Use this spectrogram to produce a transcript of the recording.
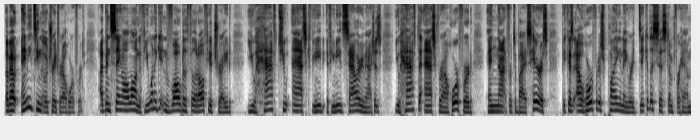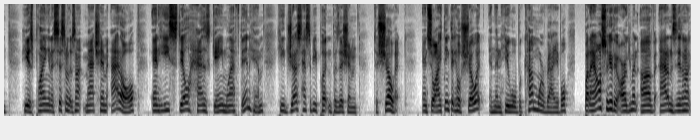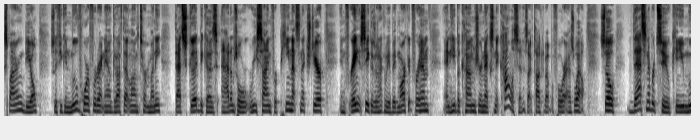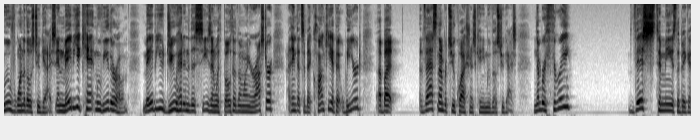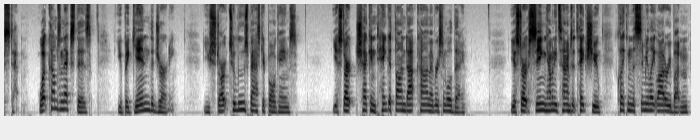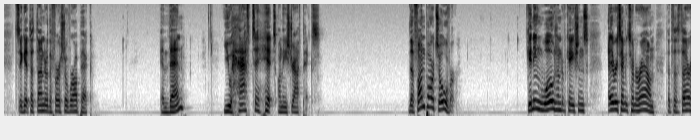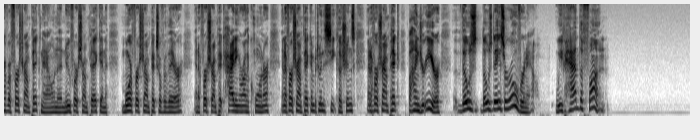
about any team that would trade for Al Horford. I've been saying all along, if you want to get involved with the Philadelphia trade, you have to ask if you need if you need salary matches, you have to ask for Al Horford and not for Tobias Harris because Al Horford is playing in a ridiculous system for him. He is playing in a system that does not match him at all, and he still has game left in him. He just has to be put in position to show it. And so I think that he'll show it and then he will become more valuable. But I also hear the argument of Adams is an expiring deal. So if you can move Horford right now, get off that long term money, that's good because Adams will re sign for peanuts next year in free agency because there's not going to be a big market for him. And he becomes your next Nick Collison, as I've talked about before as well. So that's number two. Can you move one of those two guys? And maybe you can't move either of them. Maybe you do head into this season with both of them on your roster. I think that's a bit clunky, a bit weird, uh, but that's number two question is can you move those two guys? Number three, this to me is the biggest step. What comes next is you begin the journey. You start to lose basketball games. You start checking tankathon.com every single day. You start seeing how many times it takes you clicking the simulate lottery button to get the Thunder the first overall pick. And then you have to hit on these draft picks. The fun part's over getting Woj notifications every time you turn around that the Thunder have a first round pick now and a new first round pick and more first round picks over there and a first round pick hiding around the corner and a first round pick in between the seat cushions and a first round pick behind your ear. Those those days are over now. We've had the fun.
